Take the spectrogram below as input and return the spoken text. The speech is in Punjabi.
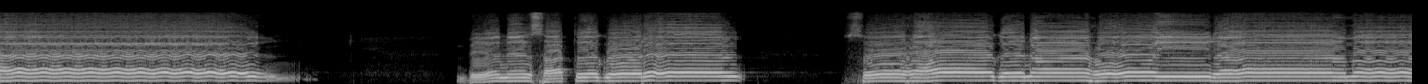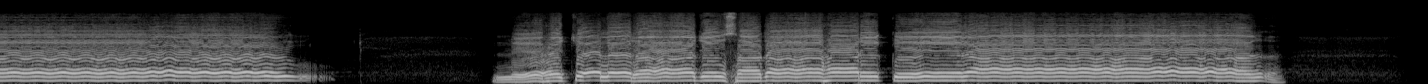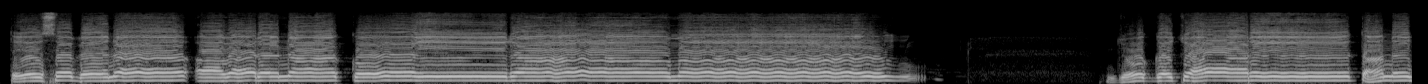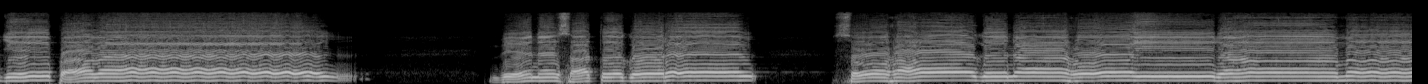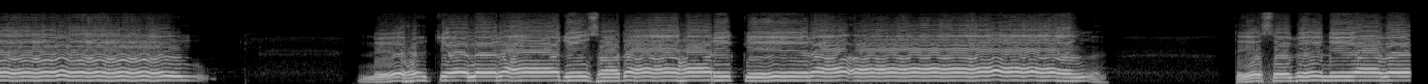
ਬਿਨ ਸਤ ਗੁਰ ਸੋਹਾਗ ਚਲ ਰਾਜ ਸਦਾ ਹਰ ਕੇਰਾ ਤਿਸ ਬਿਨ ਅਵਰ ਨਾ ਕੋਈ ਰਾਮ। ਜੋਗ ਚਾਰੇ ਤਨ ਜੇ ਪਾਵੈ। ਬਿਨ ਸਤ ਗੁਰ ਸੋਹਾਗ ਨਾ ਹੋਈ ਰਾਮ। ਨੇਹ ਚਲ ਰਾਜ ਸਦਾ ਹਰ ਕੇਰਾ। ਤਿਸ ਬਿਨ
